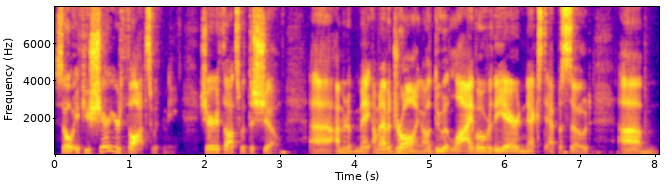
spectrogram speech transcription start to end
So if you share your thoughts with me, share your thoughts with the show. Uh, I'm gonna make I'm gonna have a drawing. I'll do it live over the air next episode, um,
